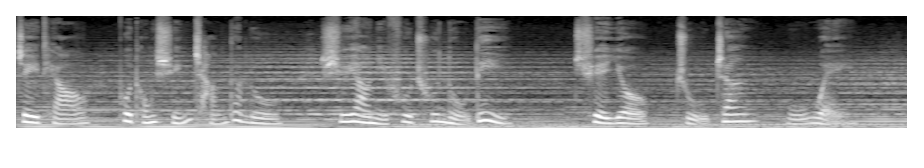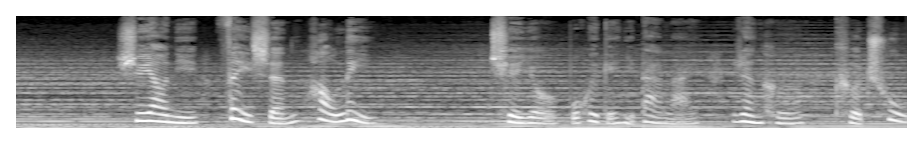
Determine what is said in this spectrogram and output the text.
这条不同寻常的路，需要你付出努力，却又主张无为；需要你费神耗力。却又不会给你带来任何可触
